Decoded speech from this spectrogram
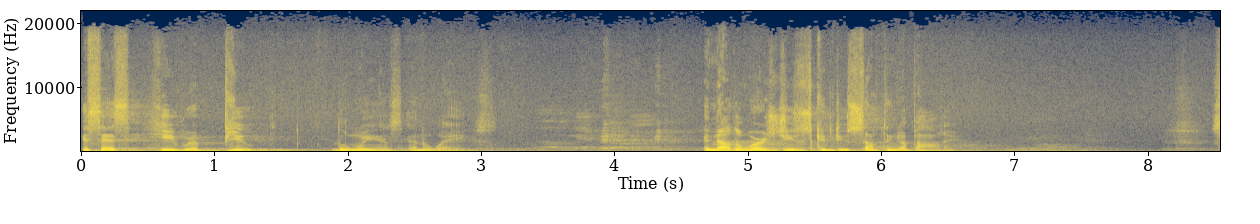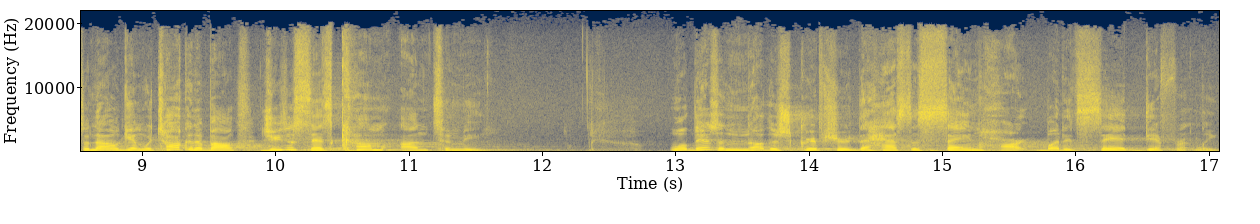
it says, he rebuked the winds and the waves. In other words, Jesus can do something about it. So now again, we're talking about Jesus says, Come unto me. Well, there's another scripture that has the same heart, but it's said differently.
